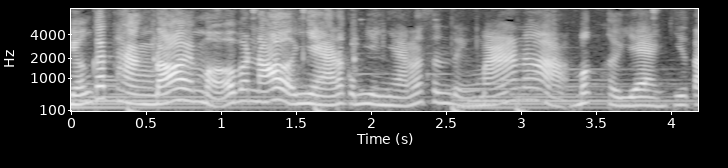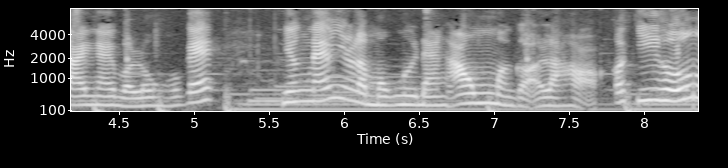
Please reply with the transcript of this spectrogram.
những cái thằng đó em ở với nó ở nhà nó cũng về nhà nó xin tiền má nó à. Mất thời gian chia tay ngay và luôn ok? Nhưng nếu như là một người đàn ông mà gọi là họ có chí hướng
